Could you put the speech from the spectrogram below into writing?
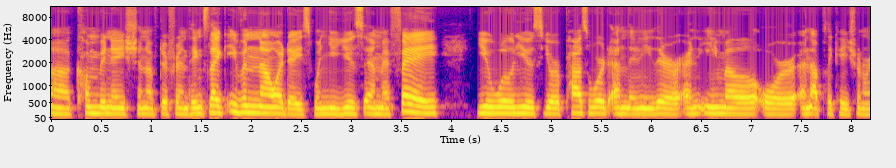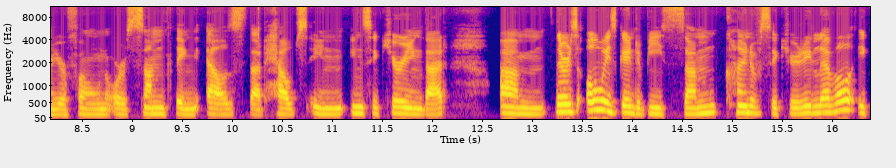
a combination of different things. Like even nowadays, when you use MFA, you will use your password and then either an email or an application on your phone or something else that helps in, in securing that. Um, there's always going to be some kind of security level. It,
